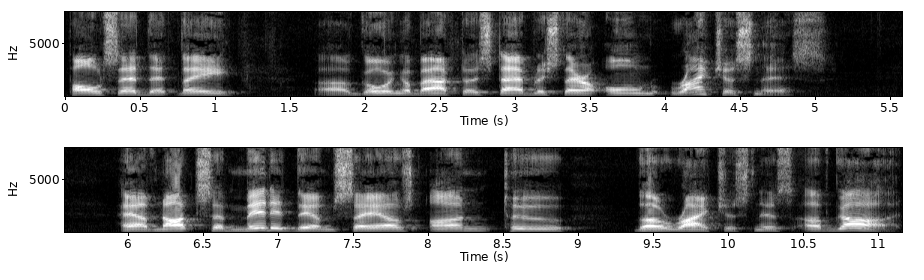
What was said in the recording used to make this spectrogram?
Paul said that they, uh, going about to establish their own righteousness, have not submitted themselves unto the righteousness of God.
